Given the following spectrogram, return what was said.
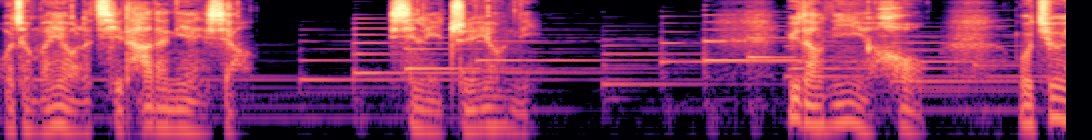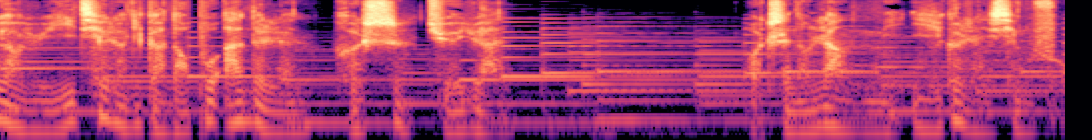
我就没有了其他的念想，心里只有你。遇到你以后。我就要与一切让你感到不安的人和事绝缘，我只能让你一个人幸福。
